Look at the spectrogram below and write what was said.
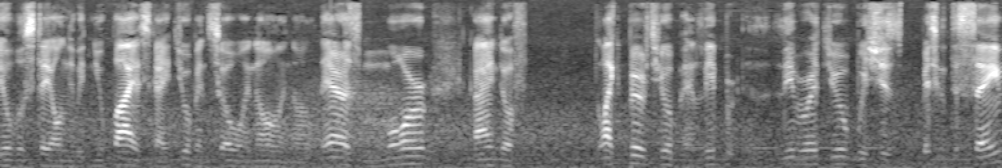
you will stay only with NewPipe, SkyTube and so on and on and on. There's more kind of like PeerTube and Liber LibreTube which is basically the same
